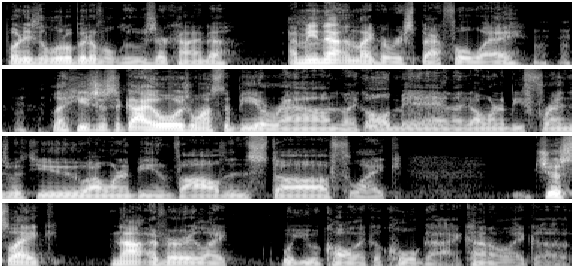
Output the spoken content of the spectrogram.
but he's a little bit of a loser, kind of. I mean that in like a respectful way. like he's just a guy who always wants to be around. Like, oh man, like I want to be friends with you. I want to be involved in stuff. Like, just like not a very like what you would call like a cool guy, kind of like a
